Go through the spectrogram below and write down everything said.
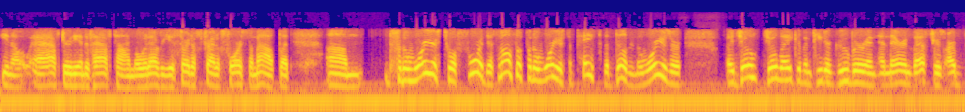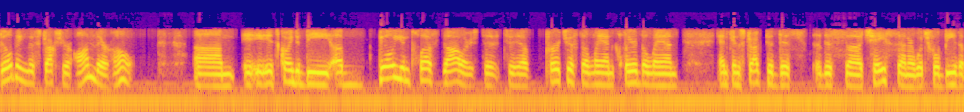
you know after the end of halftime or whatever. You sort of try to force them out, but um, for the Warriors to afford this, and also for the Warriors to pay for the building, the Warriors are uh, Joe Joe Lacob and Peter Guber and, and their investors are building the structure on their own. Um, it, it's going to be a billion plus dollars to to have purchased the land, cleared the land, and constructed this this uh, Chase Center, which will be the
